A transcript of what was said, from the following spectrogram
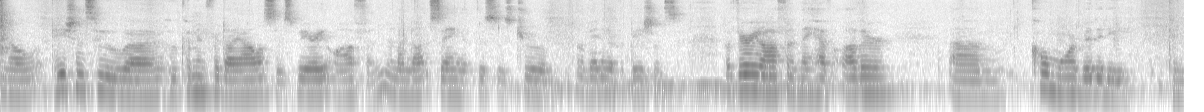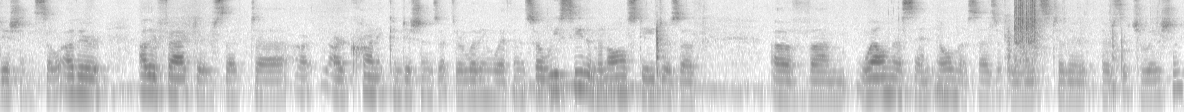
you know, patients who, uh, who come in for dialysis very often, and I'm not saying that this is true of, of any of the patients, but very often they have other um, comorbidity conditions, so other, other factors that uh, are, are chronic conditions that they're living with. And so we see them in all stages of, of um, wellness and illness as it relates to their, their situation.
